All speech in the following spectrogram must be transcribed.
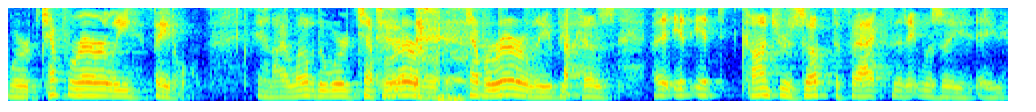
were temporarily fatal. And I love the word temporarily, temporarily because uh, it, it conjures up the fact that it was a, a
